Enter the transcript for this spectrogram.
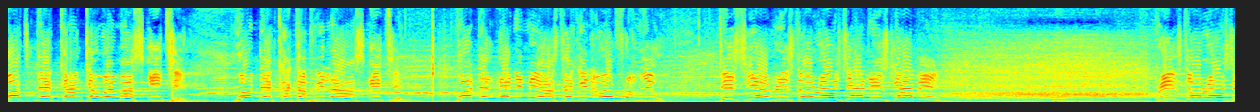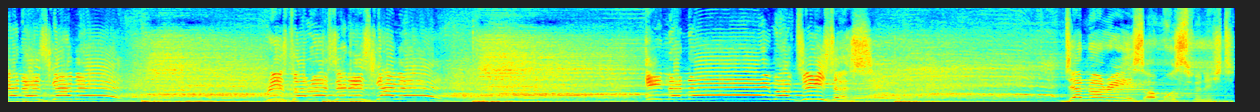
What the cankerworm has eaten, what the caterpillar has eaten, what the enemy has taken away from you. This year, restoration is coming. Restoration is coming. Restoration is coming. In the name of Jesus. January is almost finished.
